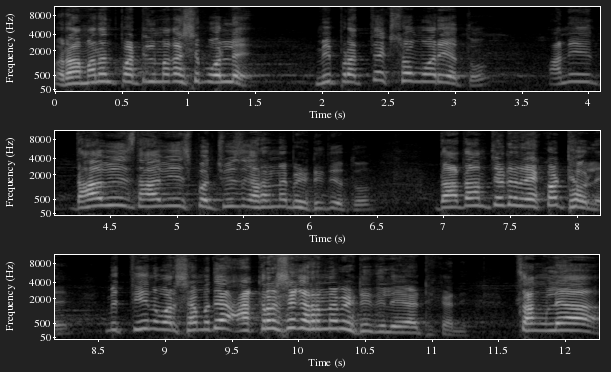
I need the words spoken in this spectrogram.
रामानंद पाटील मगाशी बोलले मी प्रत्येक सोमवारी येतो आणि दहा वीस दहा वीस पंचवीस घरांना भेटी देतो. दादा आमच्याकडे रेकॉर्ड ठेवले मी तीन वर्षामध्ये अकराशे घरांना भेटी दिली या ठिकाणी. चांगल्या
